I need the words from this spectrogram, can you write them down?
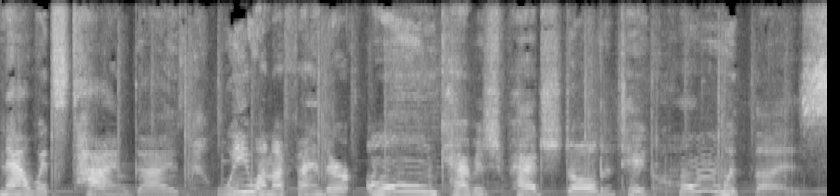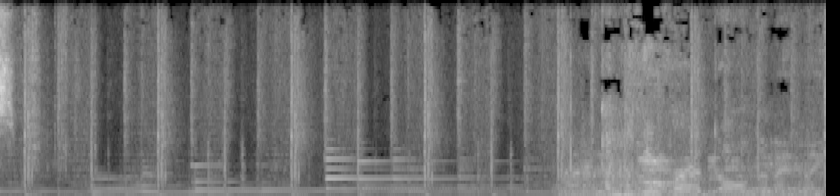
Now it's time, guys. We want to find our own Cabbage Patch doll to take home with us. I'm looking for a doll that I like.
